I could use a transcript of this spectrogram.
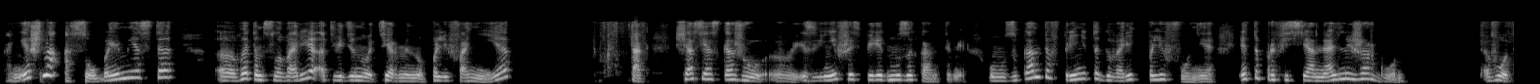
Конечно, особое место э, в этом словаре отведено термину полифония. Так, сейчас я скажу, э, извинившись перед музыкантами. У музыкантов принято говорить полифония. Это профессиональный жаргон. Вот.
